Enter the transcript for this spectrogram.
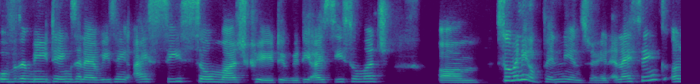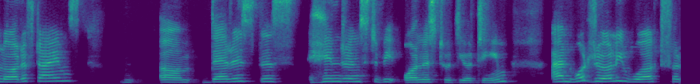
over the meetings and everything, I see so much creativity. I see so much um, so many opinions, right? And I think a lot of times um, there is this hindrance to be honest with your team. And what really worked for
